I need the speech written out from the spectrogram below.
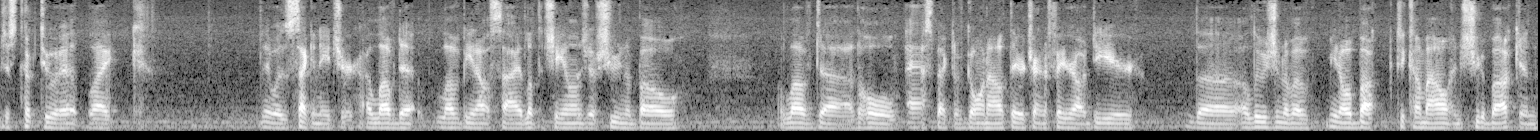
just took to it like it was second nature. I loved it. Loved being outside. Loved the challenge of shooting a bow. I loved uh, the whole aspect of going out there trying to figure out deer. The illusion of a you know a buck to come out and shoot a buck, and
